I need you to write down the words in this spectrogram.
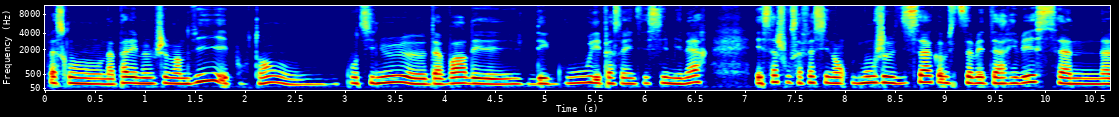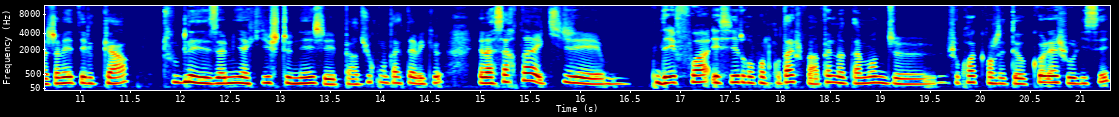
parce qu'on n'a pas les mêmes chemins de vie et pourtant on continue euh, d'avoir des, des, goûts, des personnalités similaires. Et ça, je trouve ça fascinant. Bon, je dis ça comme si ça m'était arrivé, ça n'a jamais été le cas. Tous les amis à qui je tenais, j'ai perdu contact avec eux. Il y en a certains avec qui j'ai des fois essayer de reprendre contact. Je me rappelle notamment de, je crois que quand j'étais au collège ou au lycée,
